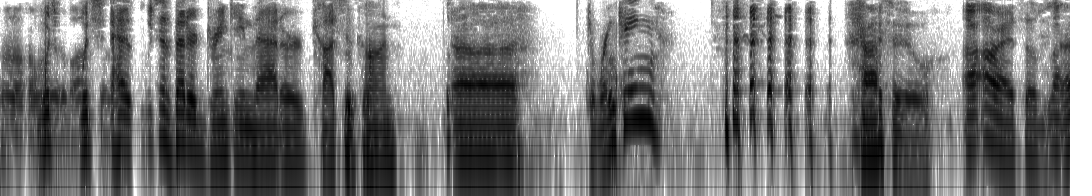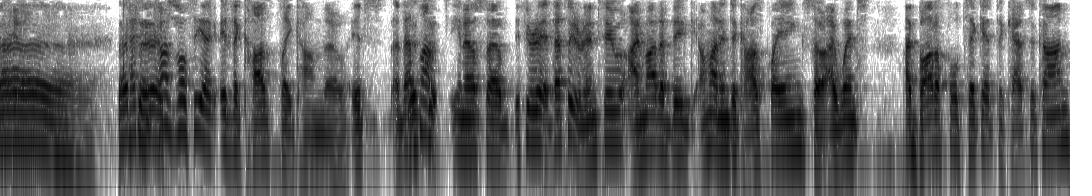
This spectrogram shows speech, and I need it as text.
I don't know if I want Which to go to which has which has better drinking that or Katsucon? Uh, drinking Katsu. Uh, all right, so okay. Uh, that's Katsucon's it. mostly a, it's a cosplay con though. It's that's, That's not you know. So if you're that's what you're into, I'm not a big I'm not into cosplaying. So I went I bought a full ticket to Katsucon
